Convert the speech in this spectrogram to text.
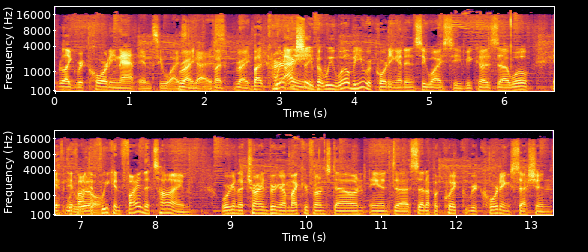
like recording at NCYC, right, guys. But right, but We're currently, actually, but we will be recording at NCYC because uh, we'll if We if, I, if we can find the time, we're gonna try and bring our microphones down and uh, set up a quick recording session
